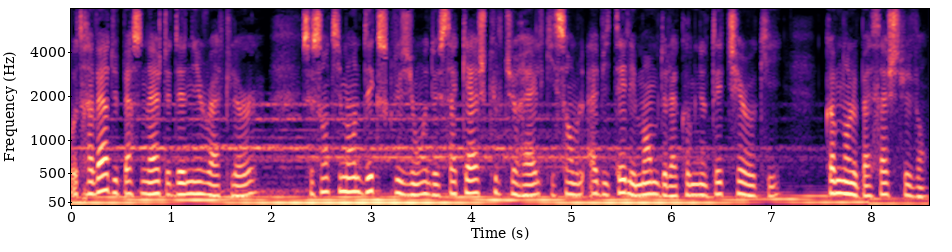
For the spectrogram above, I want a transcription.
au travers du personnage de Denny Rattler, ce sentiment d'exclusion et de saccage culturel qui semble habiter les membres de la communauté Cherokee, comme dans le passage suivant.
